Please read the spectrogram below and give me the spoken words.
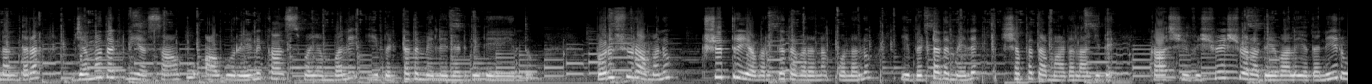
ನಂತರ ಜಮದಗ್ನಿಯ ಸಾವು ಹಾಗೂ ರೇಣುಕಾ ಸ್ವಯಂಬಲಿ ಈ ಬೆಟ್ಟದ ಮೇಲೆ ನಡೆದಿದೆ ಎಂದು. ಪರಶುರಾಮನು ಕ್ಷತ್ರಿಯ ವರ್ಗದವರನ್ನ ಕೊಲ್ಲಲು ಈ ಬೆಟ್ಟದ ಮೇಲೆ ಶಪಥ ಮಾಡಲಾಗಿದೆ. ಕಾಶಿ ವಿಶ್ವೇಶ್ವರ ದೇವಾಲಯದ ನೀರು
